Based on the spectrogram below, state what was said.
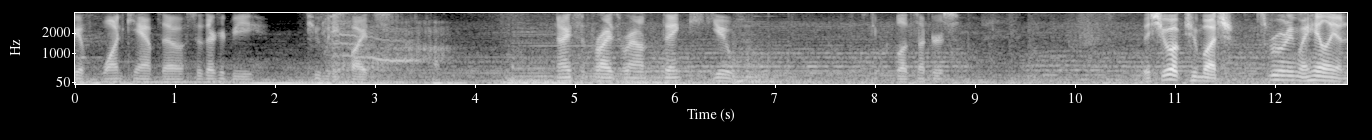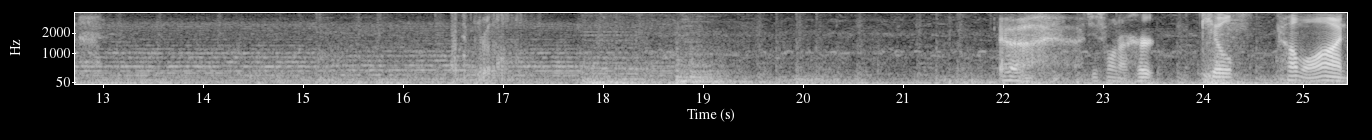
We have one camp though, so there could be too many fights. Nice surprise round, thank you. Stupid bloodsuckers. They show up too much. It's ruining my Hellion. Ugh, I just want to hurt, kill. Come on.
